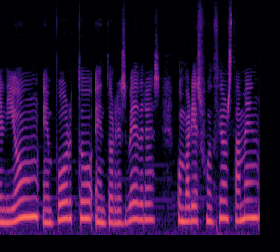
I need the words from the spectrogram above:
en Lión, en Porto, en Torres Vedras, con varias funcións tamén,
